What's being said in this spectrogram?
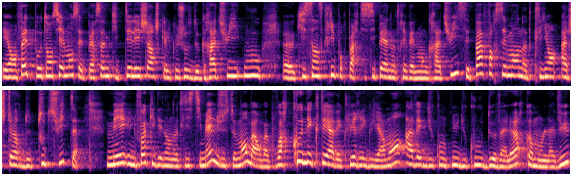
Et en fait, potentiellement, cette personne qui télécharge quelque chose de gratuit ou euh, qui s'inscrit pour participer à notre événement gratuit, c'est pas forcément notre client acheteur de tout de suite, mais une fois qu'il est dans notre liste email, justement, bah, on va pouvoir connecter avec lui régulièrement avec du contenu du coup de valeur, comme on l'a vu,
